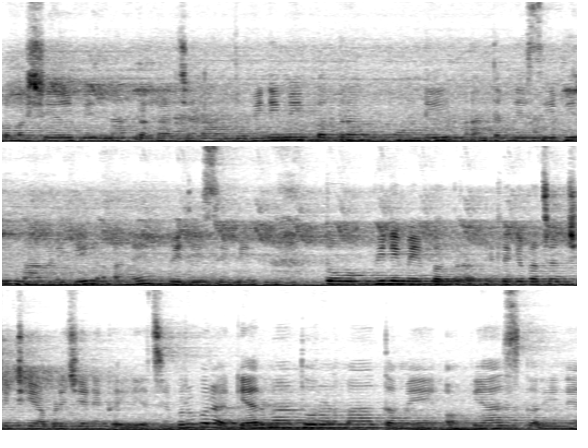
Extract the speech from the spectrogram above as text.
કમર્શિયલ બિલના પ્રકાર જણાવો. તો વિનિમય પત્ર હુંડી આંતરદેશીય બિલ માગણી બિલ અને વિદેશી બિલ તો વિનિમય પત્ર એટલે કે વચન ચિઠ્ઠી આપણે જેને કહીએ છીએ. બરાબર? અગિયારમા ધોરણમાં તમે અભ્યાસ કરીને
